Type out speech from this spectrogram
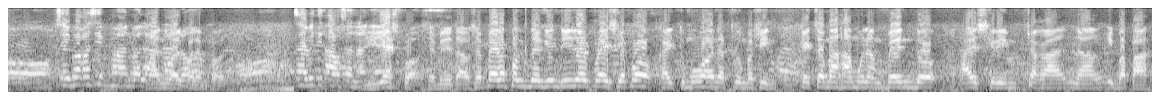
Oo. Sa iba kasi manual ata, Manual no? pa lang po. Oo. 70,000 lang yan. Yes po, 70,000. Pero pag naging dealer price ka po, kahit kumuha ka ng tatlong machine, kahit samahan mo ng bendo, ice cream, tsaka ng iba pa,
